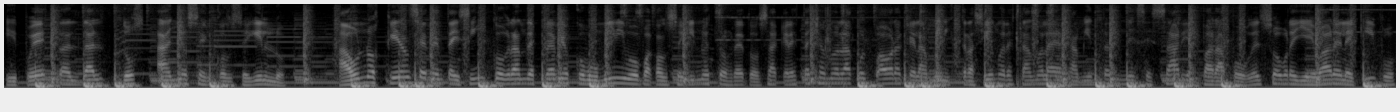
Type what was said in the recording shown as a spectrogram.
y puedes tardar dos años en conseguirlo. Aún nos quedan 75 grandes premios como mínimo para conseguir nuestros retos. O sea, que le está echando la culpa ahora que la administración no le está dando las herramientas necesarias para poder sobrellevar el equipo.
